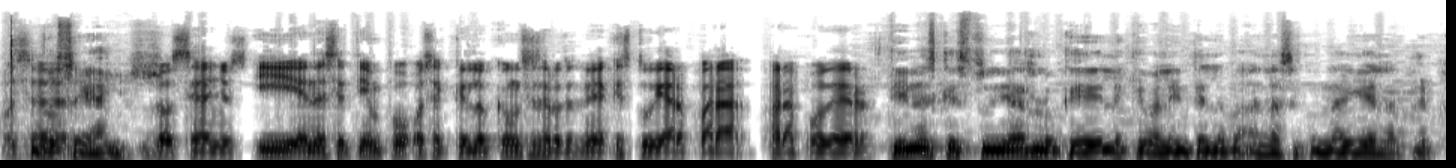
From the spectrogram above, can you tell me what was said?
O sea, 12 años. 12 años. Y en ese tiempo, o sea, ¿qué es lo que un sacerdote tenía que estudiar para, para poder... Tienes que estudiar lo que el equivalente a la, a la secundaria y a la prepa.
